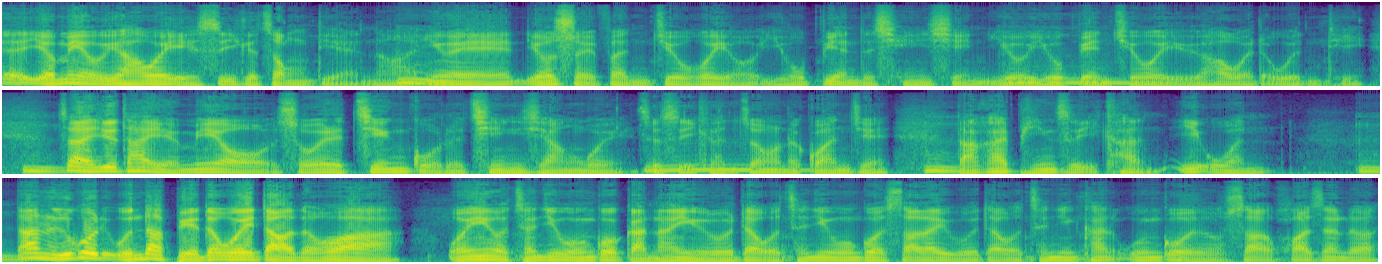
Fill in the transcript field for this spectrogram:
呃，有没有油耗味也是一个重点啊，因为有水分就会有油变的情形，有油变就会有油耗味的问题。再就它有没有所谓的坚果的清香味，这是一个很重要的关键。打开瓶子一看一闻，那如果你闻到别的味道的话，我因为我曾经闻过橄榄油的味道，我曾经闻过沙拉油的味道，我曾经看闻过有沙花生的，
